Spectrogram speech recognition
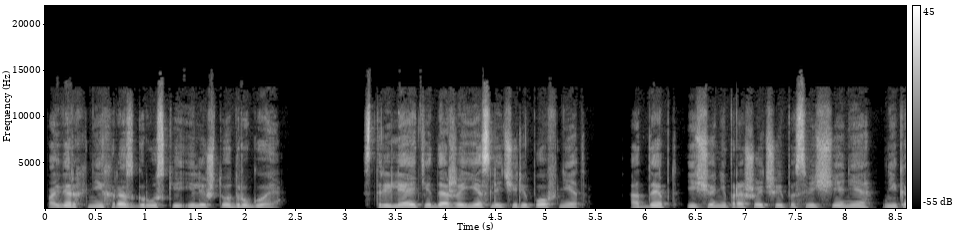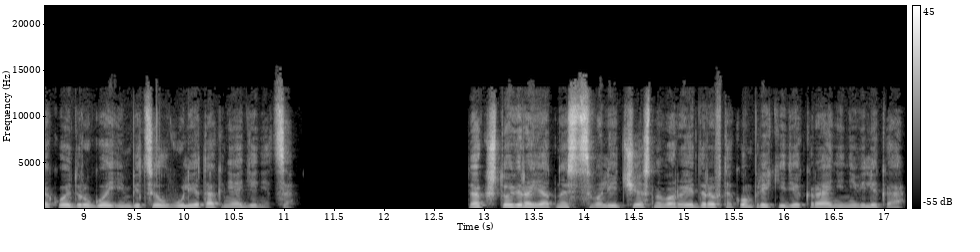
Поверх них разгрузки или что другое. Стреляйте, даже если черепов нет, Адепт, еще не прошедший посвящение, никакой другой имбецил в улье так не оденется. Так что вероятность свалить честного рейдера в таком прикиде крайне невелика.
